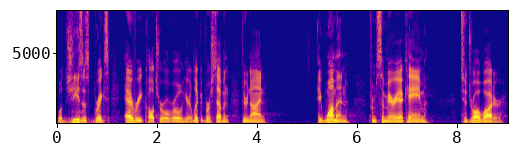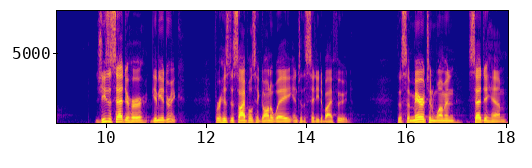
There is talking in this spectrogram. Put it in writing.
Well, Jesus breaks every cultural rule here. Look at verse 7 through 9. A woman from Samaria came to draw water. Jesus said to her, Give me a drink, for his disciples had gone away into the city to buy food. The Samaritan woman said to him,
